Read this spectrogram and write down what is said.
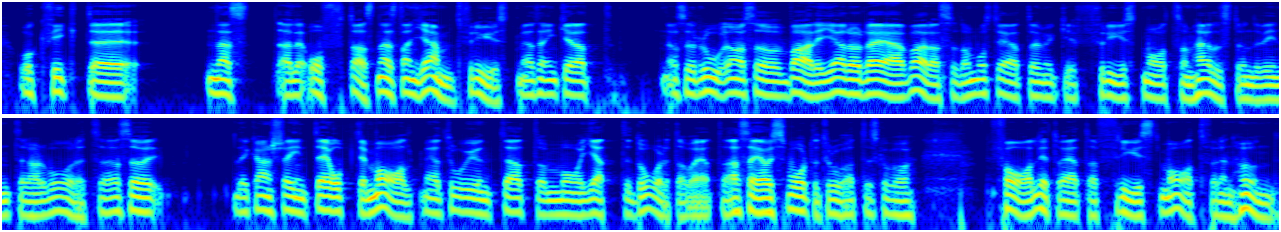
Och fick det näst, eller oftast, nästan jämt fryst. Men jag tänker att alltså, ro, alltså vargar och rävar, alltså, de måste äta hur mycket fryst mat som helst under vinterhalvåret. Så alltså, det kanske inte är optimalt, men jag tror ju inte att de mår jättedåligt av att äta. Alltså jag har svårt att tro att det ska vara farligt att äta fryst mat för en hund.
